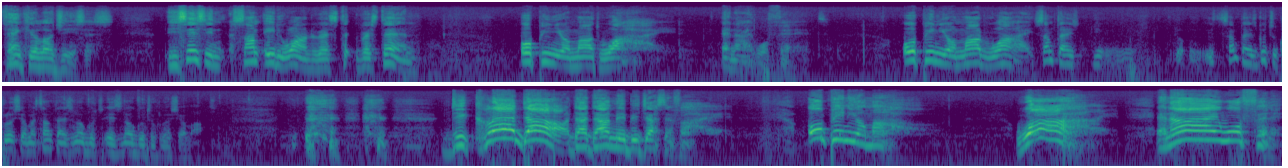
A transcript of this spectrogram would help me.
Thank you, Lord Jesus. He says in Psalm 81, verse, verse 10, Open your mouth wide and I will fill it. Open your mouth wide. Sometimes, it's, sometimes good to close your mouth. Sometimes it's not good. It's not good to close your mouth. Declare thou that thou may be justified. Open your mouth wide, and I will fill it.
